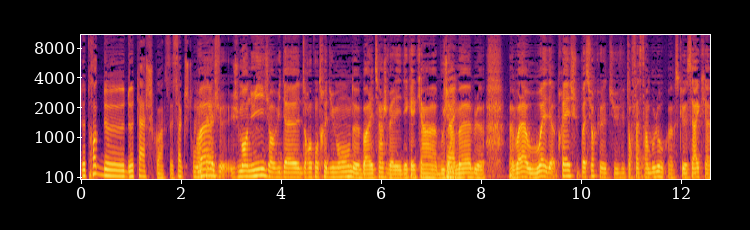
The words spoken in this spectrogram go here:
de troc de de tâches quoi. C'est ça que je trouve ouais je, je m'ennuie j'ai envie de, de, rencontrer du monde bah allez tiens je vais aller aider quelqu'un à bouger un meuble voilà ou ouais après je suis pas sûr que tu t'en fasses un boulot quoi parce que c'est vrai que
